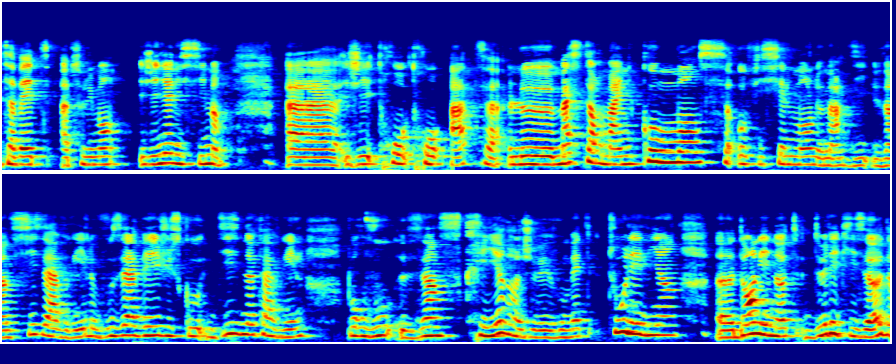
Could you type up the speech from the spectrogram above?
Ça va être absolument génialissime. Euh, J'ai trop trop hâte. Le mastermind commence officiellement le mardi 26 avril. Vous avez jusqu'au 19 avril pour vous inscrire. Je vais vous mettre tous les liens euh, dans les notes de l'épisode.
